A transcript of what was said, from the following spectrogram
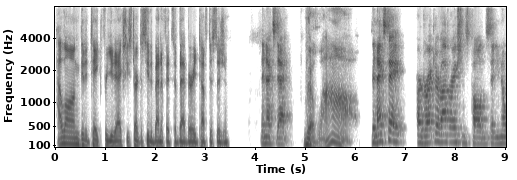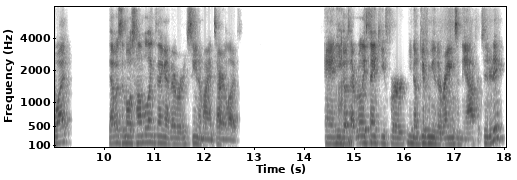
How long did it take for you to actually start to see the benefits of that very tough decision? The next day. Wow. The next day, our director of operations called and said, you know what? That was the most humbling thing I've ever seen in my entire life. And he goes, I really thank you for, you know, giving me the reins and the opportunity.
